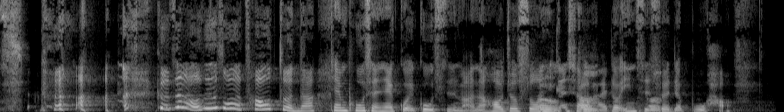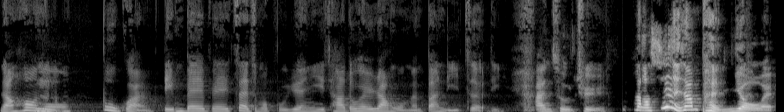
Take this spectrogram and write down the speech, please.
气。可是老师说的超准的，先铺成一些鬼故事嘛，然后就说你跟小孩都因此睡得不好，然后呢，不管林贝贝再怎么不愿意，他都会让我们搬离这里，搬出去。老师很像朋友哎，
